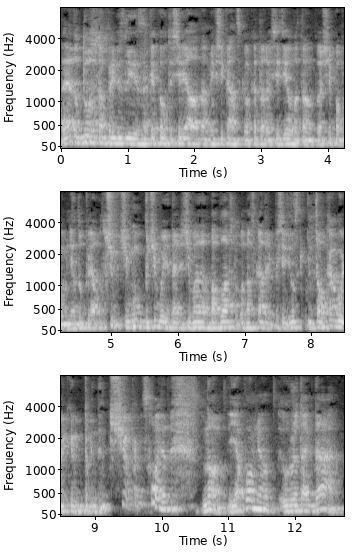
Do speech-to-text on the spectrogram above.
Эту дуру там привезли из какого-то сериала там мексиканского, который сидел там вообще, по-моему, не одуплял. Почему, почему ей дали чемодан бабла, чтобы он в кадре посидел с какими-то алкоголиками? Блин, что происходит? Но я помню уже тогда,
